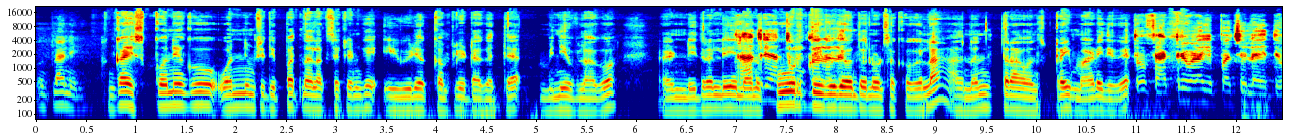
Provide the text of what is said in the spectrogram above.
ಒಂದು ಪ್ಲಾನಿಂಗ್ ಗೈಸ್ ಕೊನೆಗೂ ಒಂದು ನಿಮಿಷದ ಇಪ್ಪತ್ನಾಲ್ಕು ಸೆಕೆಂಡ್ಗೆ ಈ ವಿಡಿಯೋ ಕಂಪ್ಲೀಟ್ ಆಗುತ್ತೆ. ಮಿನಿ ವ್ಲಾಗು ಆ್ಯಂಡ್ ಇದರಲ್ಲಿ ನಾನು ಪೂರ್ತಿ ವಿಡಿಯೋ ಅಂತ ನೋಡ್ಸೋಕ್ಕೋಗಲ್ಲ ಹೋಗಲ್ಲ. ಅದ್ರ ನಂತರ ಒಂದು ಟ್ರೈ ಮಾಡಿದ್ದೀವಿ ಫ್ಯಾಕ್ಟ್ರಿ ಒಳಗೆ ಇಪ್ಪತ್ತು ಚೀಲ ಇತ್ತು.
